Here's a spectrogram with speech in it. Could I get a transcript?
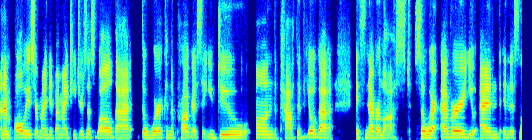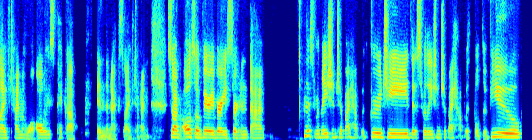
And I'm always reminded by my teachers as well that the work and the progress that you do on the path of yoga, it's never lost. So wherever you end in this lifetime, it will always pick up in the next lifetime. So I'm also very, very certain that this relationship I have with Guruji, this relationship I have with both of you,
